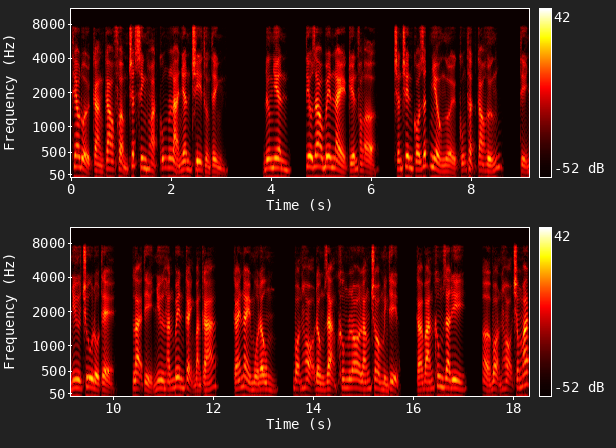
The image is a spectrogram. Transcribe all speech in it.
theo đuổi càng cao phẩm chất sinh hoạt cũng là nhân chi thường tình. Đương nhiên, tiêu giao bên này kiến phòng ở, chấn trên có rất nhiều người cũng thật cao hứng, tỉ như chu đồ tể, lại tỉ như hắn bên cạnh bán cá, cái này mùa đông, bọn họ đồng dạng không lo lắng cho mình thịt, cá bán không ra đi, ở bọn họ trong mắt,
